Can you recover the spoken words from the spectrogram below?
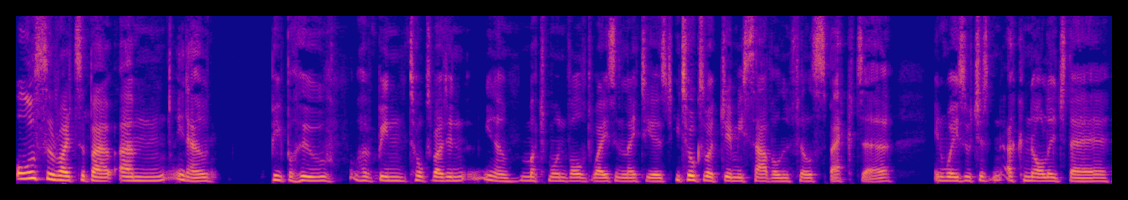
also writes about, um, you know, people who have been talked about in you know much more involved ways in later years. He talks about Jimmy Savile and Phil Spector in ways which acknowledge their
